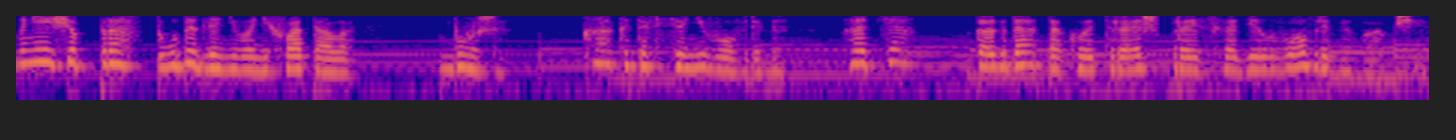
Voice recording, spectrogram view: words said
мне еще простуды для него не хватало. Боже, как это все не вовремя. Хотя, когда такой трэш происходил вовремя вообще?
